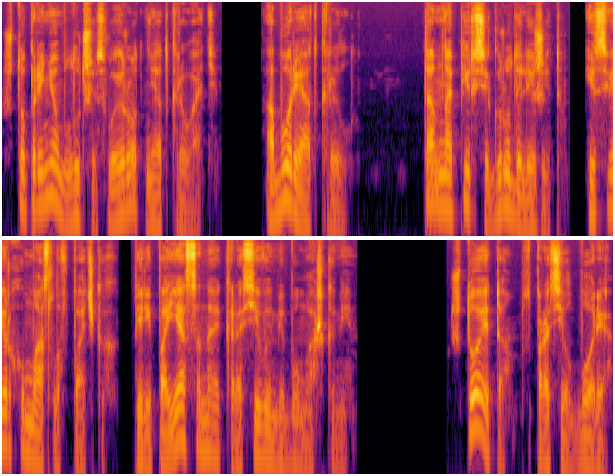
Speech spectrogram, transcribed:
что при нем лучше свой рот не открывать. А Боря открыл. Там на пирсе груда лежит и сверху масло в пачках, перепоясанное красивыми бумажками. «Что это?» – спросил Боря.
